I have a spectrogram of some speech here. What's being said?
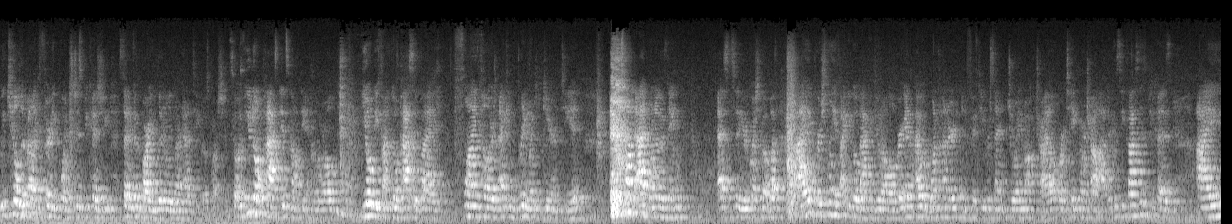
we killed it by like thirty points just because you study for the bar, you literally learn how to take those questions. So if you don't pass, it's not the end of the world. You'll be fine, you'll pass it by flying colors, I can pretty much guarantee it. I just wanted to add one other thing as to your question about what, I personally, if I could go back and do it all over again, I would one hundred and fifty percent join mock trial or take more trial advocacy classes because I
